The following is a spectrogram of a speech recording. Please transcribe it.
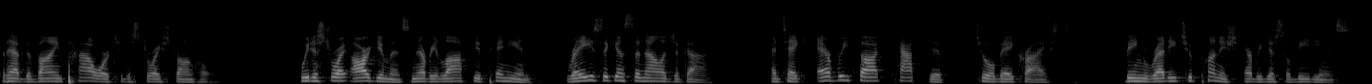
but have divine power to destroy strongholds. We destroy arguments and every lofty opinion raised against the knowledge of God, and take every thought captive to obey Christ, being ready to punish every disobedience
